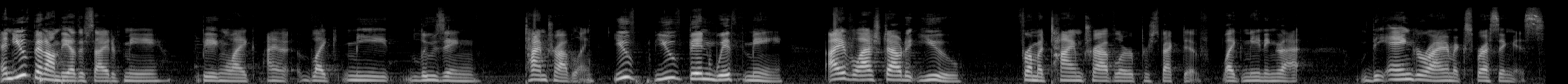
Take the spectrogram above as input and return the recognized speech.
And you've been on the other side of me being like I like me losing time traveling. You've you've been with me. I have lashed out at you from a time traveler perspective, like meaning that the anger I am expressing is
